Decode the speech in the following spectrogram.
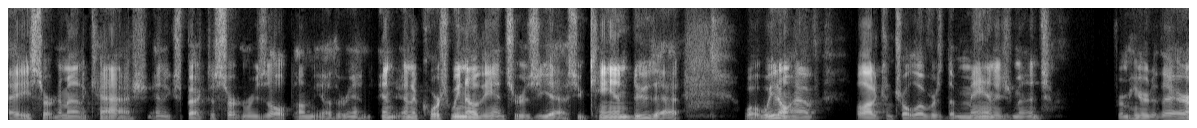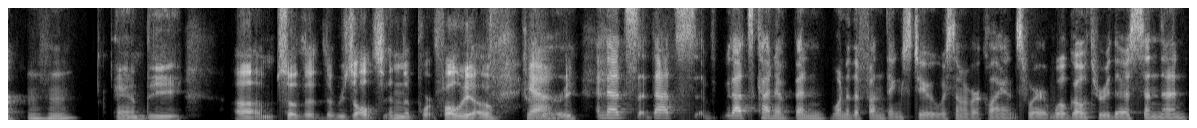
a certain amount of cash and expect a certain result on the other end. And and of course we know the answer is yes, you can do that. What we don't have a lot of control over is the management from here to there Mhm. and the um, so the the results in the portfolio could Yeah. vary. And that's that's that's kind of been one of the fun things too with some of our clients where we'll go through this and then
